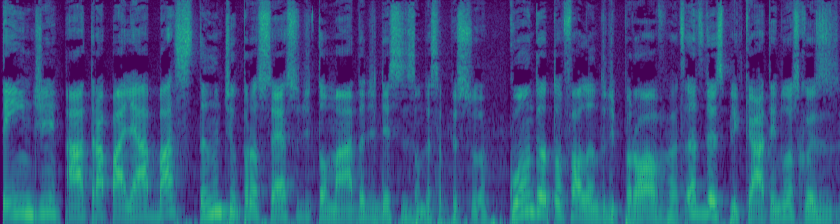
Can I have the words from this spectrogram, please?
tende a atrapalhar bastante o processo de tomada de decisão dessa pessoa. Quando eu tô falando de prova, antes de eu explicar, tem duas coisas.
